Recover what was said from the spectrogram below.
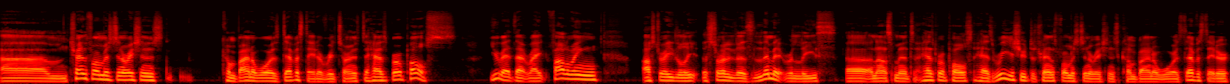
Um, Transformers Generations Combiner Wars Devastator returns to Hasbro Pulse. You read that right. Following Australia, Australia's limited release uh, announcement, Hasbro Pulse has reissued the Transformers Generations Combiner Wars Devastator,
